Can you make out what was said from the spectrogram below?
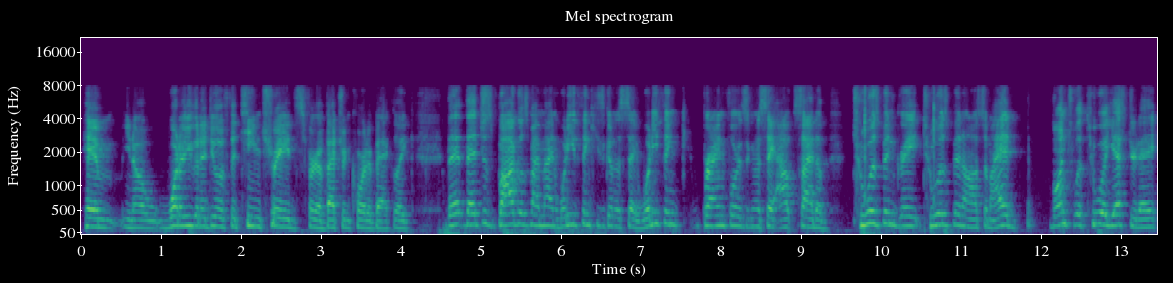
him, you know, what are you going to do if the team trades for a veteran quarterback? Like, that that just boggles my mind. What do you think he's going to say? What do you think Brian Flores is going to say outside of Tua's been great, Tua's been awesome. I had lunch with Tua yesterday.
